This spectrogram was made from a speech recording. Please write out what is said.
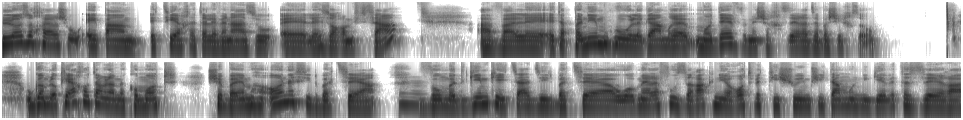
לא זוכר שהוא אי פעם הטיח את הלבנה הזו אה, לאזור המפסע, אבל אה, את הפנים הוא לגמרי מודה ומשחזר את זה בשחזור. הוא גם לוקח אותם למקומות שבהם האונס התבצע, מהמם. והוא מדגים כיצד זה התבצע, הוא אומר איפה הוא זרק ניירות וטישואים שאיתם הוא ניגב את הזרע,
